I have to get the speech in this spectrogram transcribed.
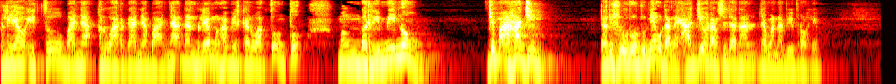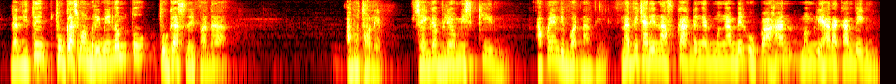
Beliau itu banyak keluarganya banyak dan beliau menghabiskan waktu untuk memberi minum jemaah haji dari seluruh dunia udah naik haji orang sejak zaman Nabi Ibrahim. Dan itu tugas memberi minum tuh tugas daripada Abu Talib. Sehingga beliau miskin. Apa yang dibuat Nabi? Nabi cari nafkah dengan mengambil upahan memelihara kambing.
